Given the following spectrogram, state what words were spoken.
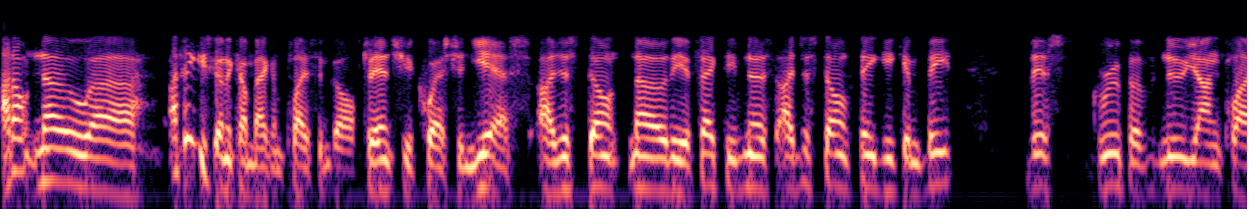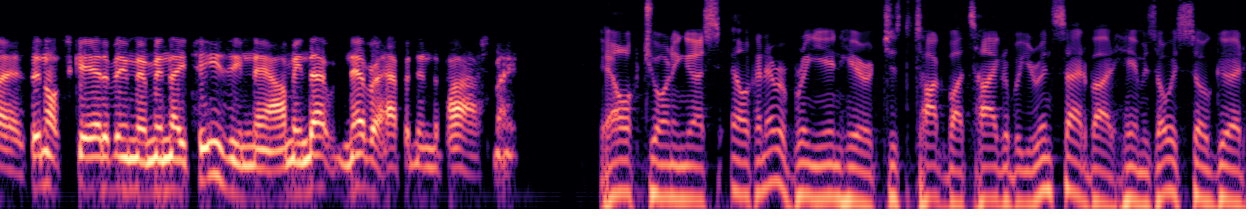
I don't know. Uh, I think he's going to come back and play some golf. To answer your question, yes. I just don't know the effectiveness. I just don't think he can beat this group of new young players. They're not scared of him. I mean, they tease him now. I mean, that never happened in the past, mate. Elk joining us. Elk, I never bring you in here just to talk about Tiger, but your insight about him is always so good.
